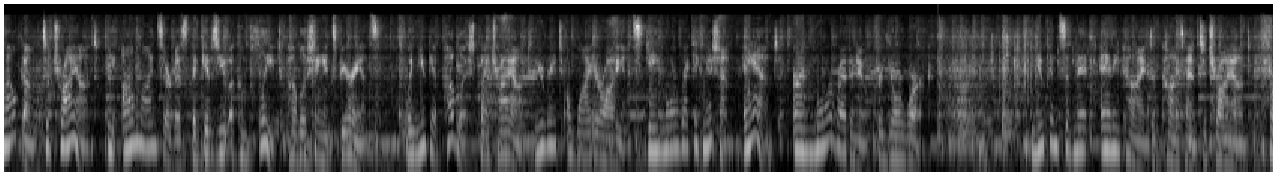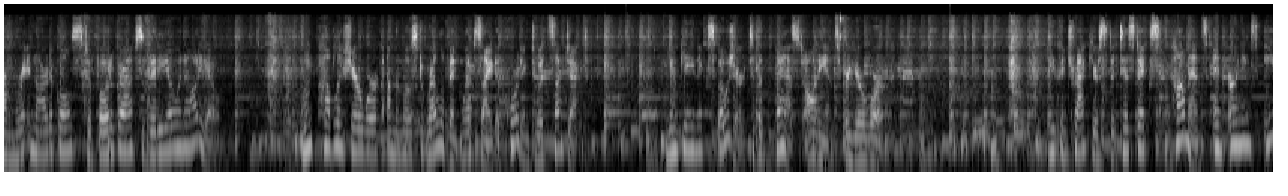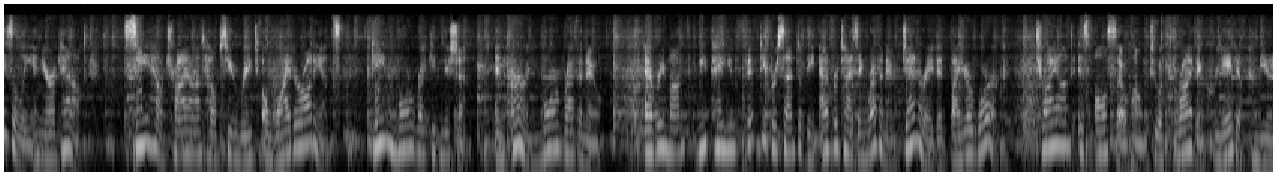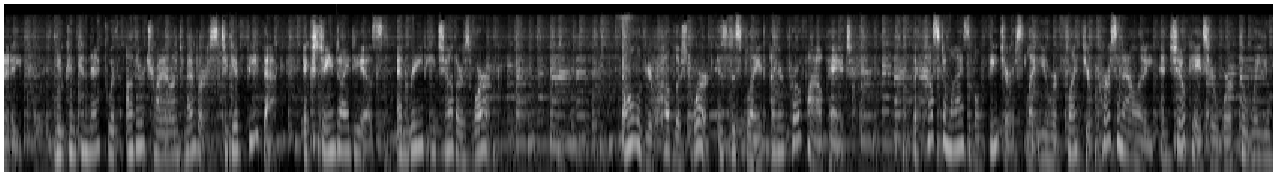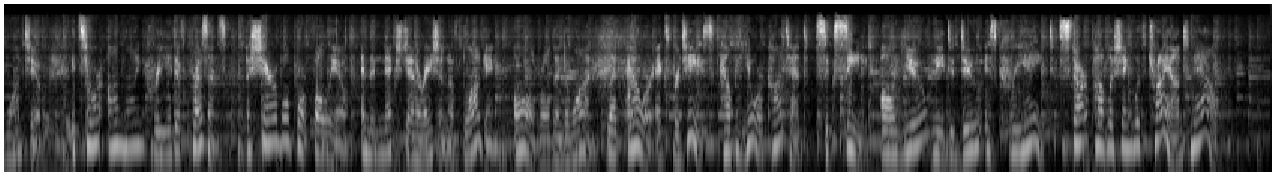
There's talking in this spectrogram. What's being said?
Welcome to Triond, the online service that gives you a complete publishing experience. When you get published by Triond, you reach a wider audience, gain more recognition, and earn more revenue for your work. You can submit any kind of content to Triond, from written articles to photographs, video, and audio. We publish your work on the most relevant website according to its subject. You gain exposure to the best audience for your work. You can track your statistics, comments, and earnings easily in your account. See how Triond helps you reach a wider audience, gain more recognition, and earn more revenue. Every month, we pay you 50% of the advertising revenue generated by your work. Triond is also home to a thriving creative community. You can connect with other Triond members to give feedback, exchange ideas, and read each other's work. All of your published work is displayed on your profile page. The customizable features let you reflect your personality and showcase your work the way you want to. It's your online creative presence, a shareable portfolio, and the next generation of blogging all rolled into one. Let our expertise help your content succeed. All you need to do is create. Start publishing with Triond now.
